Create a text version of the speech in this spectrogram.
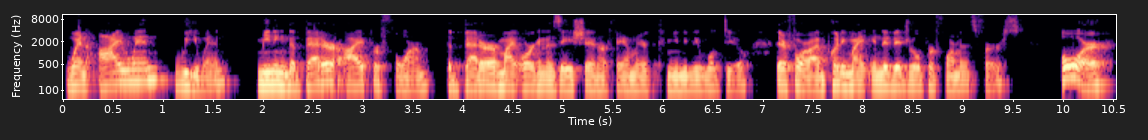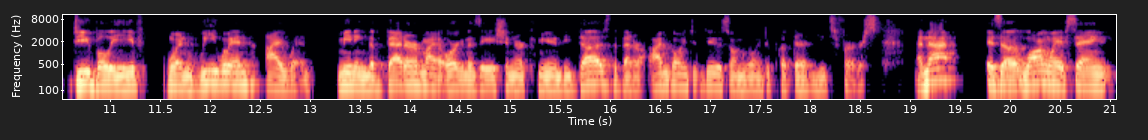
when I win, we win? Meaning, the better I perform, the better my organization or family or community will do. Therefore, I'm putting my individual performance first. Or do you believe when we win, I win? Meaning the better my organization or community does, the better I'm going to do. So I'm going to put their needs first. And that is a long way of saying,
